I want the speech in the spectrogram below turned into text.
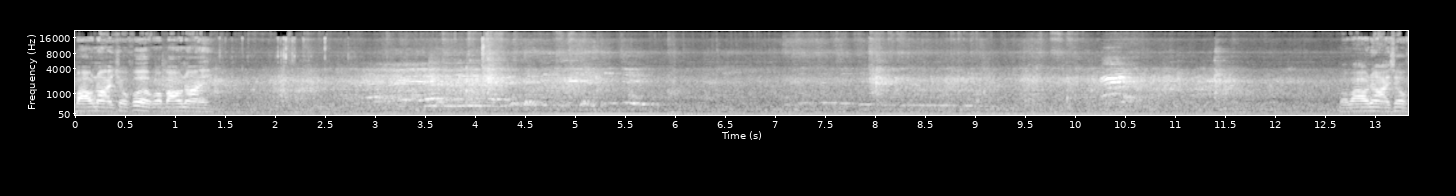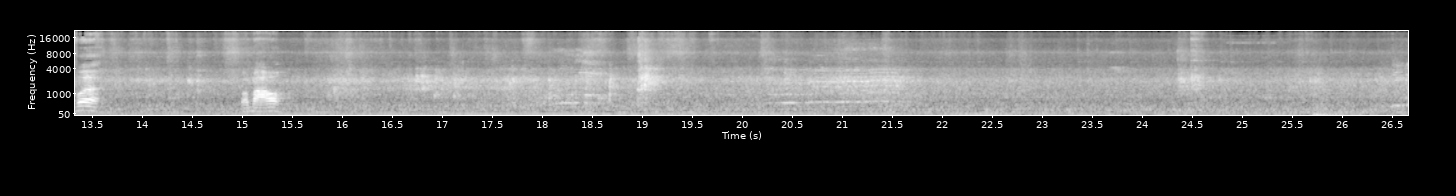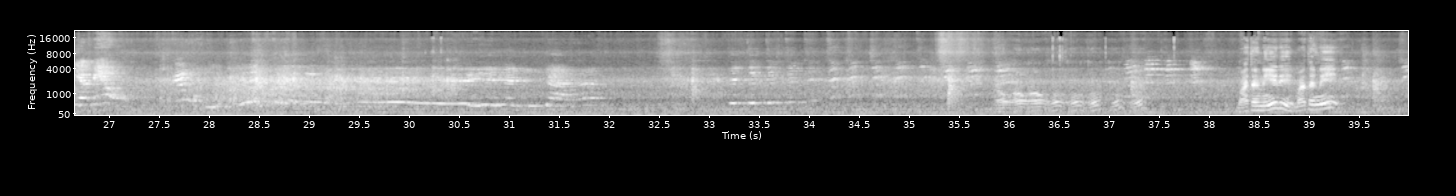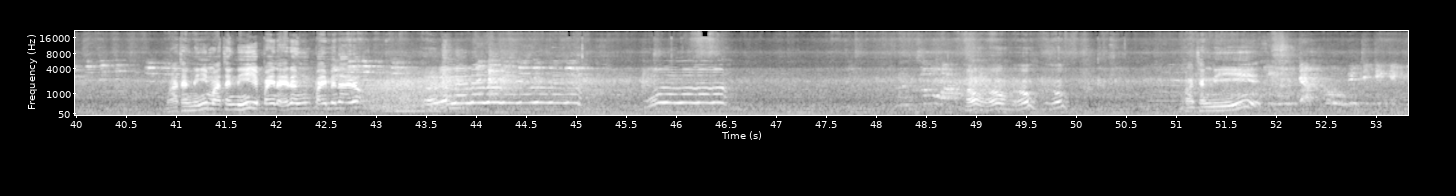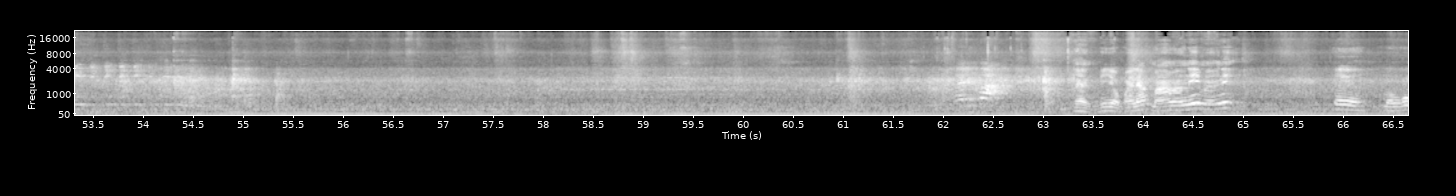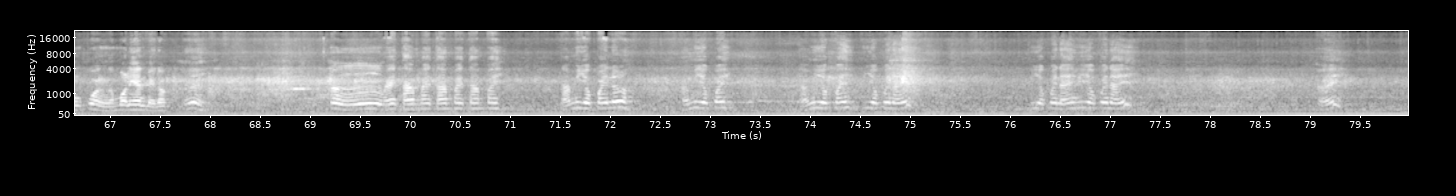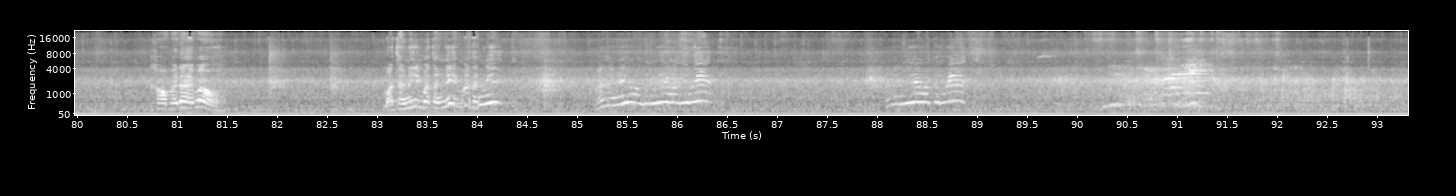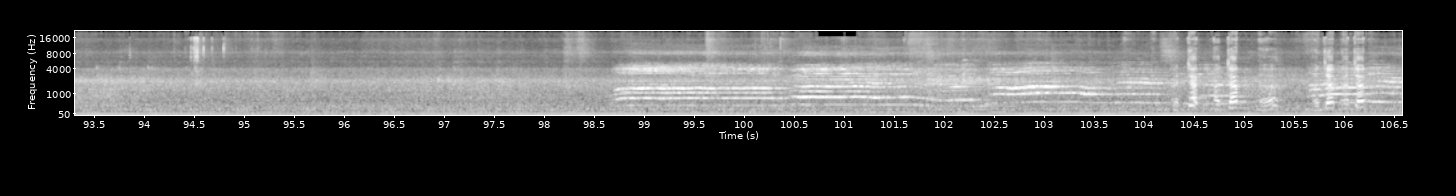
เบาๆหน่อยโชเฟอร์เบาๆหน่อยเบาๆหน่อยโชเฟอร์เบาเดี๋ยวมิว มาทางนี้ดิ มาทางนี้ มาทางนี้ มาทางนี้อย่าไปไหนดังไปไม่ได้แล้วเอาเอาเอาเอามาทางนี้นั่นพี่หยกไปแล้ว มามานี้มานี้ เออมองกว้างๆกับโบเรียนไปดอกเออเออไปตามไปตามไปตามไปตามพี่ยกไปเลยตามพี่ยกไปตามพี่ยกไปพี่ยกไปไหนพี่ยกไปไหนพี่ยกไปไหนไหนเข้าไปได้เปล่ามาทางนี้มาทางนี้มาทางนี้มาทางนี้มาทางนี้มาทางนี้มาทางนี้มาทางนี้ Ajat, ajat, eh? ajat, ajat.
